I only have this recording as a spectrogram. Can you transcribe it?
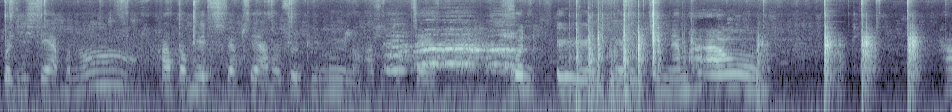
ปวดจีแสบบ่เนาะข้าต้มเห็ดแสบแสบเพราะชุดผีมือเนาะเขาจะติดแจกคนอื่นเคยกินน้ำเฮาข้า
